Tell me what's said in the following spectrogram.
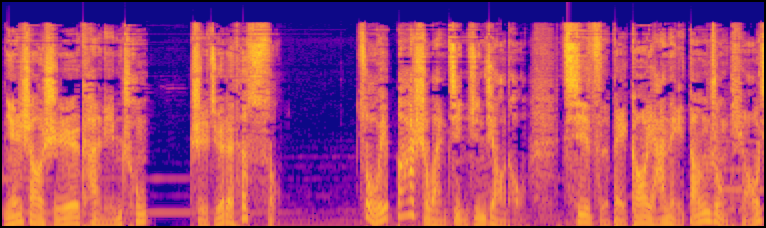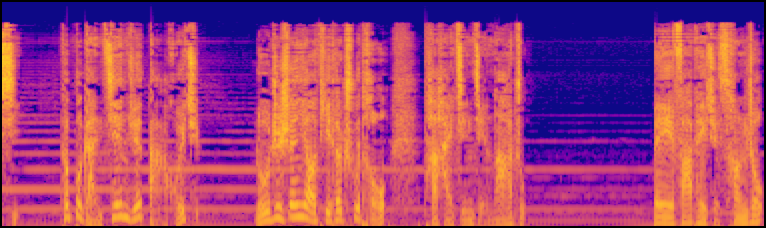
年少时看林冲，只觉得他怂。作为八十万禁军教头，妻子被高衙内当众调戏，他不敢坚决打回去。鲁智深要替他出头，他还紧紧拉住。被发配去沧州，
